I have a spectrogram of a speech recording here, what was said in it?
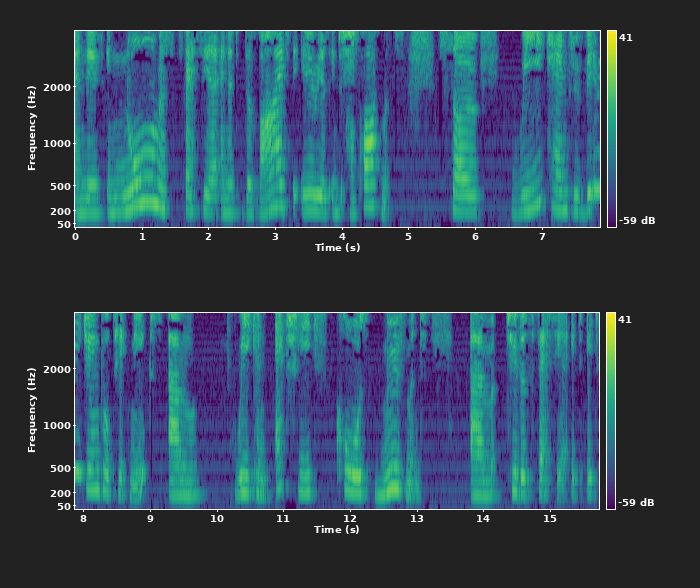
and there's enormous fascia and it divides the areas into compartments. So we can, through very gentle techniques, um, we can actually cause movement um, to this fascia. It, it,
